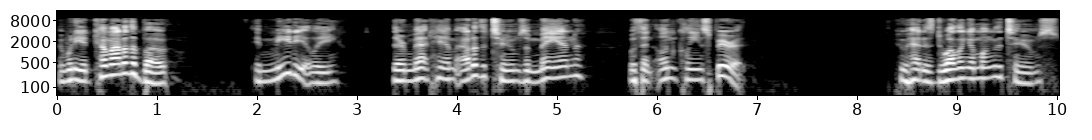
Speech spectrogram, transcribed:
And when he had come out of the boat, immediately there met him out of the tombs a man with an unclean spirit who had his dwelling among the tombs,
